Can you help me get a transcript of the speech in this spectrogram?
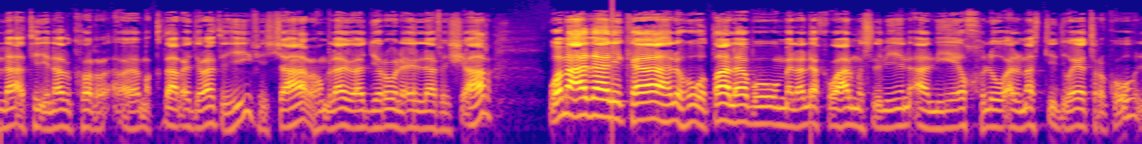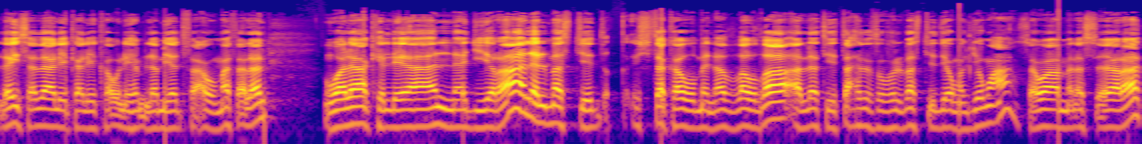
نأتي نذكر آه، مقدار أجرته في الشهر هم لا يؤجرون إلا في الشهر ومع ذلك أهله طلبوا من الإخوة المسلمين أن يخلوا المسجد ويتركوه ليس ذلك لكونهم لم يدفعوا مثلا ولكن لأن جيران المسجد اشتكوا من الضوضاء التي تحدث في المسجد يوم الجمعة سواء من السيارات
